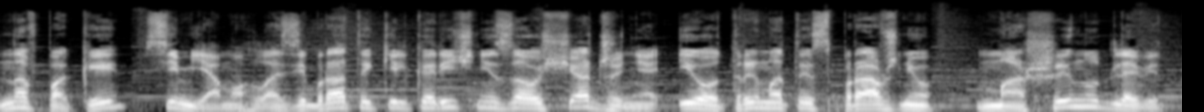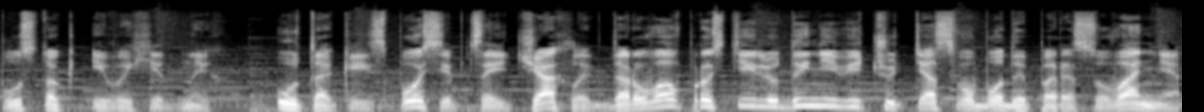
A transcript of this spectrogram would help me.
Навпаки, сім'я могла зібрати кількарічні заощадження і отримати справжню машину для відпусток і вихідних. У такий спосіб цей чахлик дарував простій людині відчуття свободи пересування,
